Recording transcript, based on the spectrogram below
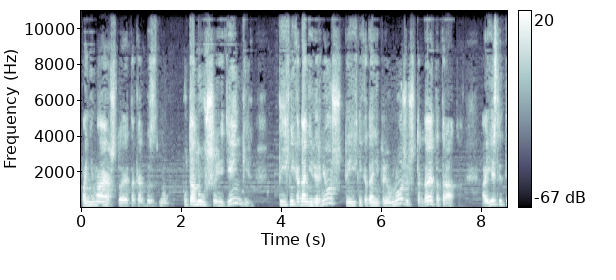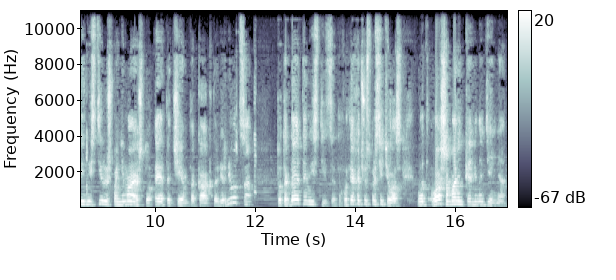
понимая, что это как бы ну, утонувшие деньги, ты их никогда не вернешь, ты их никогда не приумножишь, тогда это трата. А если ты инвестируешь, понимая, что это чем-то как-то вернется, то тогда это инвестиция. Так вот я хочу спросить у вас, вот ваша маленькая винодельня,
